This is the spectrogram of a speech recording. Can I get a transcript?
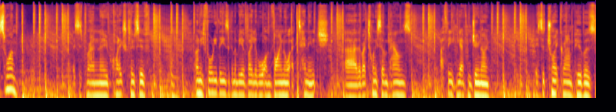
This one, this is brand new, quite exclusive. Only 40 of these are going to be available on vinyl, a 10 inch. Uh, they're about £27. I think you can get them from Juno. It's Detroit Grand Pubahs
